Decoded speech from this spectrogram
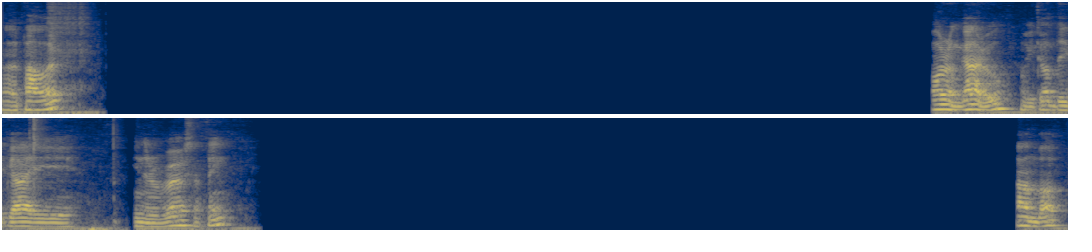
Uh, power. Oranguru. We got the guy in reverse, I think. Ambot.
